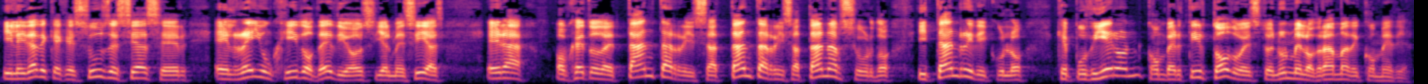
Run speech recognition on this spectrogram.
y la idea de que Jesús desea ser el rey ungido de Dios y el Mesías era objeto de tanta risa, tanta risa, tan absurdo y tan ridículo, que pudieron convertir todo esto en un melodrama de comedia.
